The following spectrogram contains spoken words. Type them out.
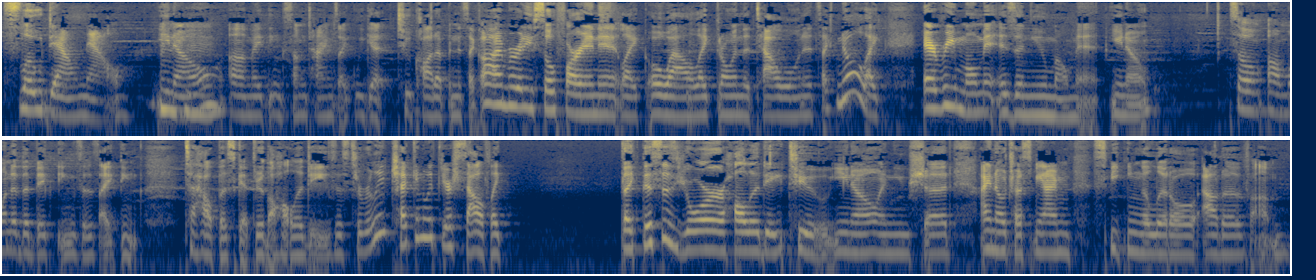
slow down now. You know, um, I think sometimes like we get too caught up and it's like, oh, I'm already so far in it. Like, oh wow, like throwing the towel. And it's like, no, like every moment is a new moment, you know? So, um, one of the big things is I think to help us get through the holidays is to really check in with yourself. Like, like this is your holiday too, you know, and you should. I know, trust me, I'm speaking a little out of um,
